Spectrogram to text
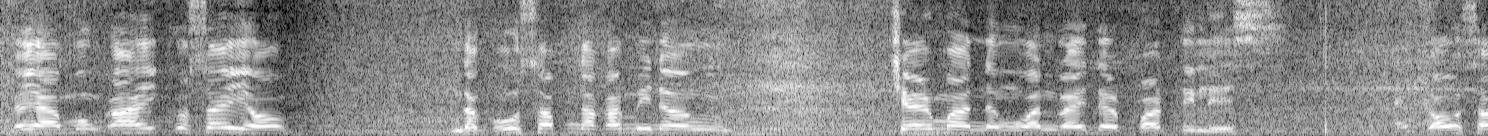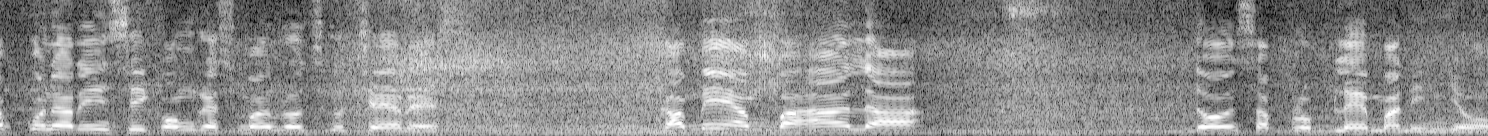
Kaya mungkahi ko sa iyo, nag-usap na kami ng chairman ng One Rider Party List. Kausap ko na rin si Congressman Rods Gutierrez. Kami ang bahala doon sa problema ninyo.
